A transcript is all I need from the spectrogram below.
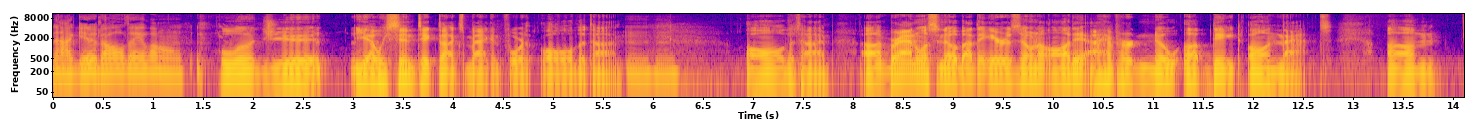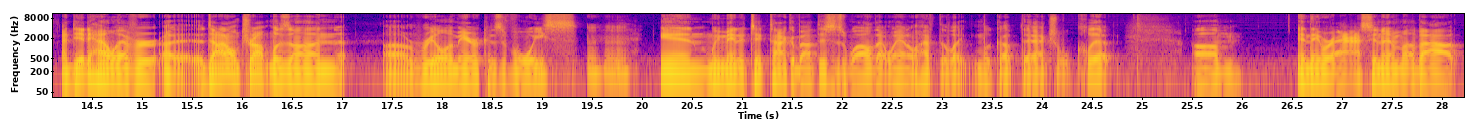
I get it all day long. Legit. yeah, we send TikToks back and forth all the time. hmm all the time. Uh, Brad wants to know about the Arizona audit. I have heard no update on that. Um, I did, however, uh, Donald Trump was on uh, Real America's Voice, Mhm. And we made a TikTok about this as well. That way, I don't have to like look up the actual clip. Um, and they were asking him about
